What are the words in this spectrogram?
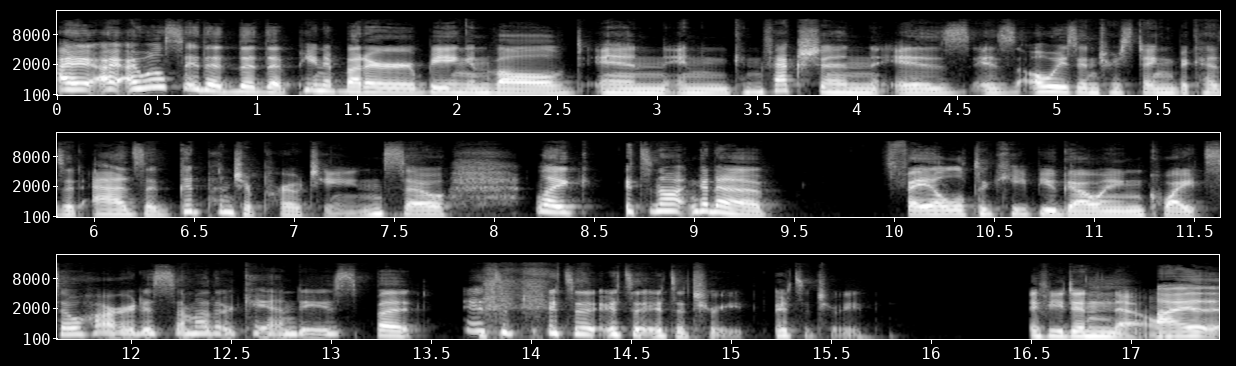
I, I will say that, that that peanut butter being involved in in confection is is always interesting because it adds a good punch of protein. So, like, it's not gonna fail to keep you going quite so hard as some other candies, but it's a it's a it's a it's a treat. It's a treat. If you didn't know. I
